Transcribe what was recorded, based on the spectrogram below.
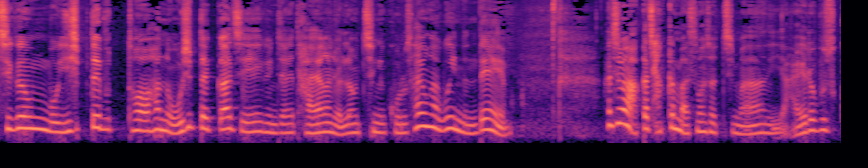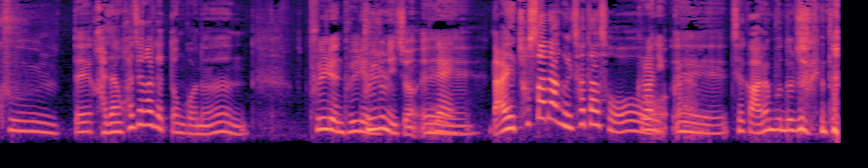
지금 뭐 20대부터 한 50대까지 굉장히 다양한 연령층이 고루 사용하고 있는데 하지만 아까 잠깐 말씀하셨지만 이 아이러브 스쿨 때 가장 화제가 됐던 거는 불륜, 불륜. 불륜이죠. 예. 네. 나의 첫사랑을 찾아서. 그러니까. 예. 제가 아는 분들 중에도.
